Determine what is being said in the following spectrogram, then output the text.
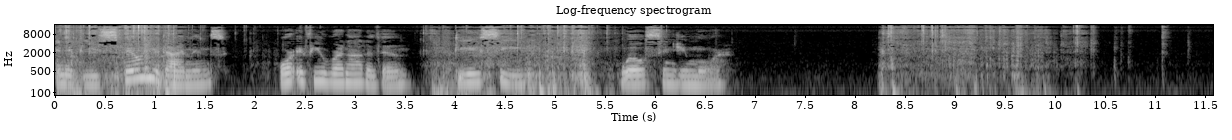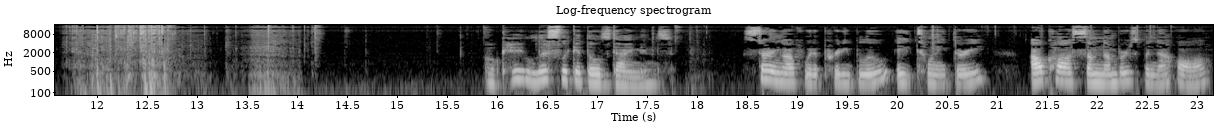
And if you spill your diamonds, or if you run out of them, DAC will send you more. Okay, let's look at those diamonds. Starting off with a pretty blue, 823. I'll call some numbers, but not all.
